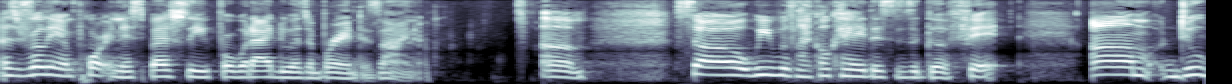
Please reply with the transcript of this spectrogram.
That's really important, especially for what I do as a brand designer. Um, so we was like, okay, this is a good fit. Um, do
